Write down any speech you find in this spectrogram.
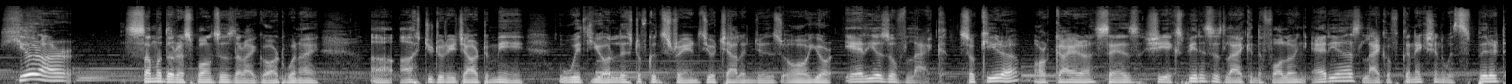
here are some of the responses that I got when I uh, asked you to reach out to me with your list of constraints, your challenges, or your areas of lack. So, Kira or Kyra says she experiences lack in the following areas lack of connection with spirit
